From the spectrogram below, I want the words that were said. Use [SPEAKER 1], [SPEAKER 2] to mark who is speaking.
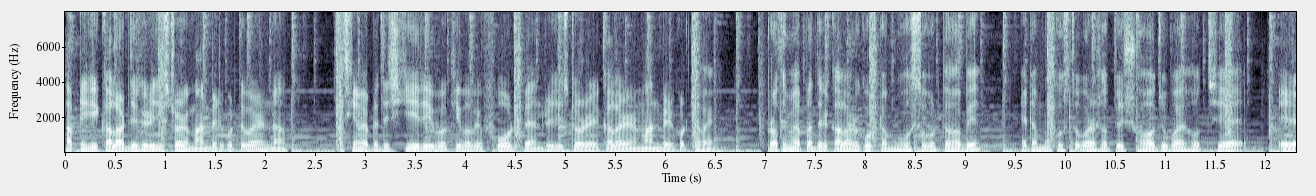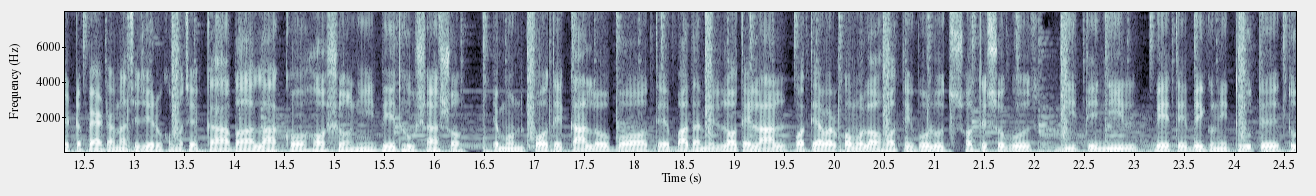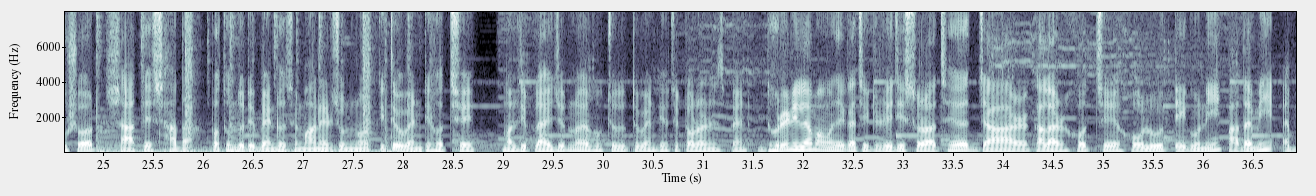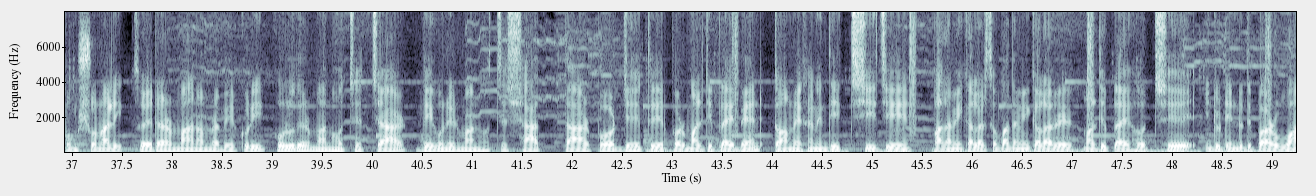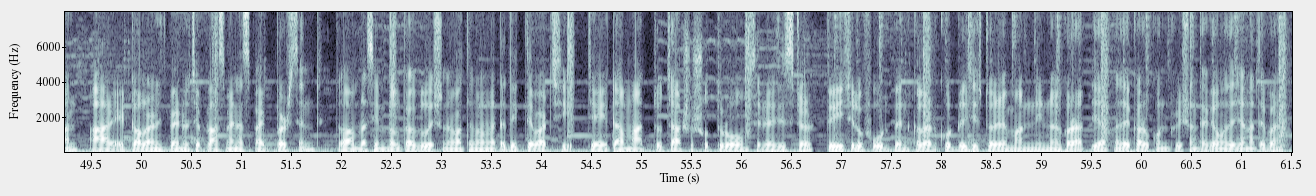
[SPEAKER 1] আপনি কি কালার দেখে রেজিস্টারের মান বের করতে পারেন না? আজকে আমি আপনাদের শিখিয়ে দিব কীভাবে ফোর্থ ব্যান্ড রেজিস্টারের কালারের মান বের করতে হয়। প্রথমে আপনাদের কালার কোডটা মুখস্থ করতে হবে। এটা মুখস্থ করা সবচেয়ে সহজ উপায় হচ্ছে এর একটা প্যাটার্ন আছে যেরকম হচ্ছে কা, বা, লা, ক হস নি বেধু শাস যেমন কতে কালো, বতে বাদামি, লতে লাল কতে আবার কমলা, হতে হলুদ, সতে সবুজ, বিতে নীল, বেতে বেগুনি, ধুতে তুষর সাতে সাদা। প্রথম দুটি ব্যান্ড হচ্ছে মানের জন্য। তৃতীয় ব্যান্ডটি হচ্ছে মাল্টিপ্লাইয়ের জন্য, এবং চতুর্থ ব্যান্ডটি হচ্ছে টলারেন্স ব্যান্ড ধরে নিলাম আমাদের কাছে একটি রেজিস্টার আছে, যার কালার হচ্ছে হলুদ, বেগুনি, বাদামি এবং সোনালী। তো এটার মান আমরা বের করি। হলুদের মান হচ্ছে চার, বেগুনির মান হচ্ছে সাত। তারপর যেহেতু এরপর মাল্টিপ্লাই ব্যান্ড তো আমরা এখানে দেখছি যে বাদামি কালার তো বাদামি কালারের মাল্টিপ্লাই হচ্ছে into ten to the power one আর এর টলারেন্স ব্যান্ড হচ্ছে প্লাস মাইনাস ফাইভ পার্সেন্ট তো আমরা সিম্পল ক্যালকুলেশনের মাধ্যমে আমরা এটা দেখতে পাচ্ছি যে এটা মাত্র চারশো সত্তর ওমসের রেজিস্টার তো এই ছিল ফোর্থ ব্যান্ড কালার কোড রেজিস্টারের মান। নির্ণয় করার যদি আপনাদের কারও কনফিউশন থাকে আমাদের জানাতে পারেন।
